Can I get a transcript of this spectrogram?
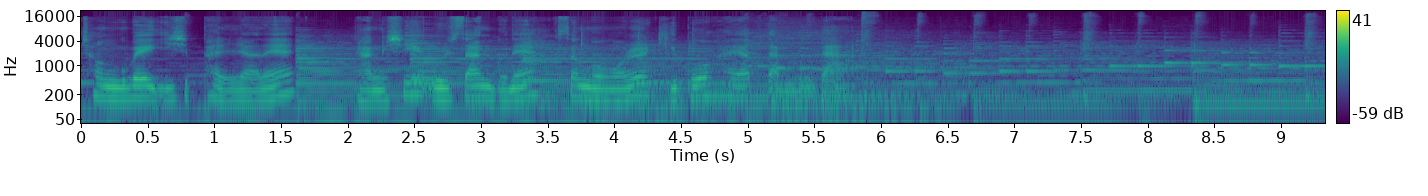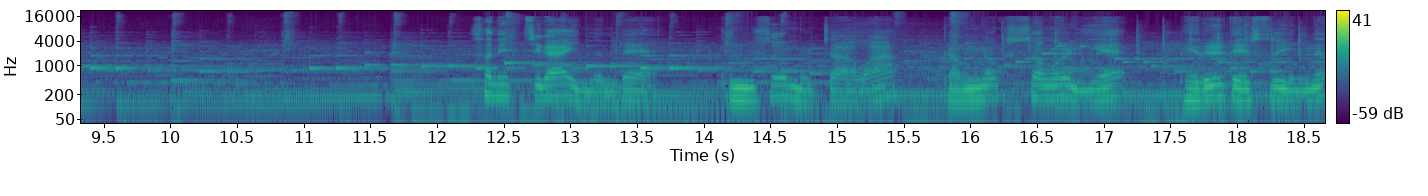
1928년에 당시 울산군의 학성공원을 기부하였답니다. 선입지가 있는데 군수 물자와 병력 수송을 위해 배를 댈 수 있는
